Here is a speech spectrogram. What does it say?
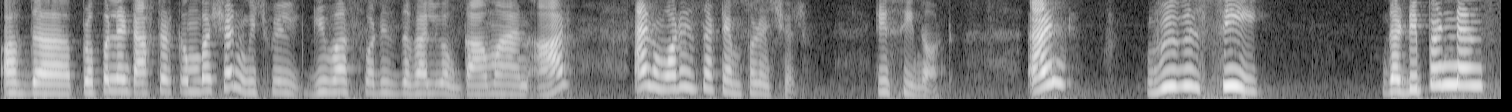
of the propellant after combustion which will give us what is the value of gamma and R and what is the temperature T c naught and we will see the dependence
